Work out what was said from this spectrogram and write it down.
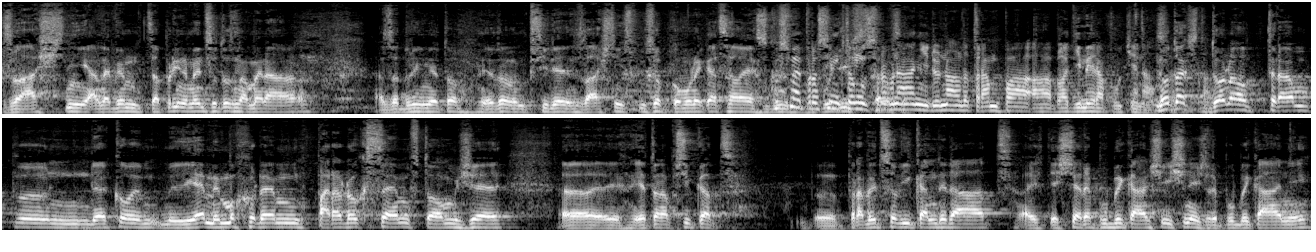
zvláštní a nevím, za první nevím, co to znamená. A za druhý mě to, mě to přijde zvláštní způsob komunikace, ale... Zkusme prosím k tomu srovnání Donalda Trumpa a Vladimira Putina. No tak Donald Trump eh, jako je mimochodem paradoxem v tom, že eh, je to například pravicový kandidát a ještě republikánštější než republikáni,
